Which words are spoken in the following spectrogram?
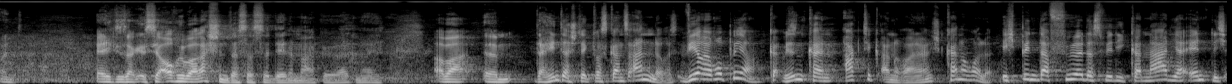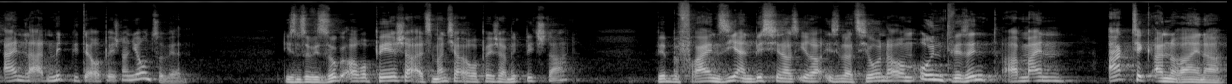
Und ehrlich gesagt ist ja auch überraschend, dass das zu Dänemark gehört. Ne? Aber ähm, dahinter steckt was ganz anderes. Wir Europäer, wir sind kein Arktikanrainer, keine Rolle. Ich bin dafür, dass wir die Kanadier endlich einladen, Mitglied der Europäischen Union zu werden. Die sind sowieso europäischer als mancher europäischer Mitgliedstaat. Wir befreien sie ein bisschen aus ihrer Isolation darum und wir sind, haben einen Arktikanrainer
